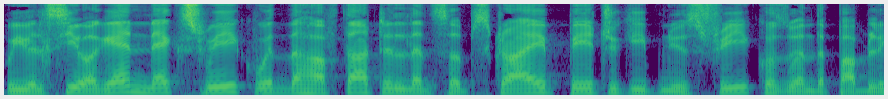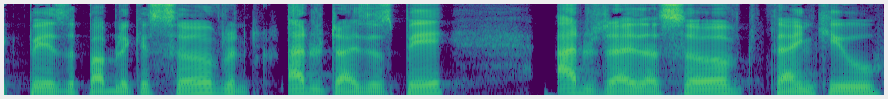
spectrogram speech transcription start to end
We will see you again next week with the Hafta. Till then, subscribe, pay to keep news free because when the public pays, the public is served, and advertisers pay, advertisers served. Thank you.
